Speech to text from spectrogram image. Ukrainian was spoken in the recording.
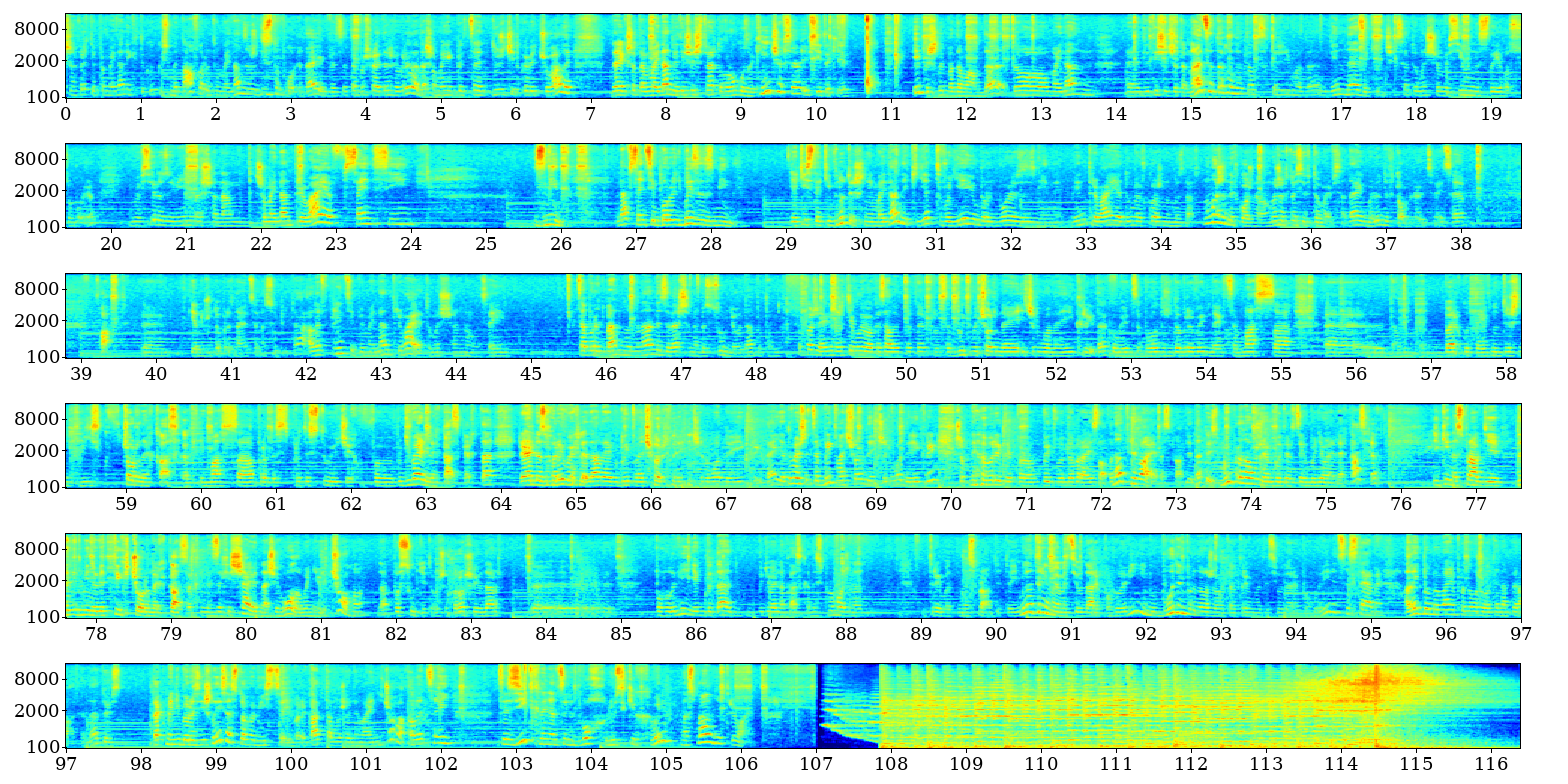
якщо говорити про Майдан як таку якусь метафору, то Майдан завжди з тобою. Да? Якби це те, про що я теж говорила, да? що ми якби це дуже чітко відчували. Да? Якщо там Майдан 2004 року закінчився, і всі такі і пішли по домам, да? то Майдан е, 2014-го, ну там скажімо, да? він не закінчився, тому що ми всі несли його з собою. І ми всі розуміємо, що нам що Майдан триває в сенсі змін, да? в сенсі боротьби за зміни. Якийсь такий внутрішній майдан, який є твоєю боротьбою за зміни. Він триває, я думаю, в кожному з нас. Ну, може, не в кожному, може хтось і втомився, да? якби люди втомлюються. І це факт. Е, Я дуже добре знаю це на собі. Да? Але в принципі майдан триває, тому що ну, цей, ця боротьба ну, вона не завершена без сумніву. Да? Бо там, Боже, як жартівливо казали про те, про це битву чорної і червоної ікри, да? коли це було дуже добре видно, як це маса е, там, беркута і внутрішніх військ чорних касках і маса протес- протестуючих в будівельних касках. Та реально згори виглядала як битва чорної і червоної ікри. Та? Я думаю, що це битва чорної і червоної ікри, щоб не говорити про битву добра і зла. Вона триває насправді. Да? Тобто ми продовжуємо бути в цих будівельних касках. Які насправді, на відміну від тих чорних касок, не захищають наші голови ні від чого, да, по суті, тому що хороший удар е- по голові, якби да, будівельна каска не спроможна отримати насправді. То і ми отримуємо ці удари по голові, і ми будемо продовжувати отримувати ці удари по голові від системи, але якби ми маємо продовжувати напирати. Да? Тобто, так ми ніби розійшлися з того місця, і барикад там уже немає нічого, але цей, це зіткнення цих двох людських хвиль насправді триває.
